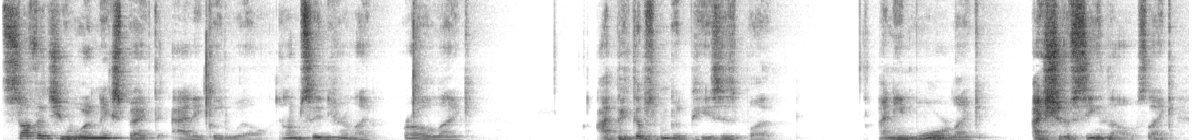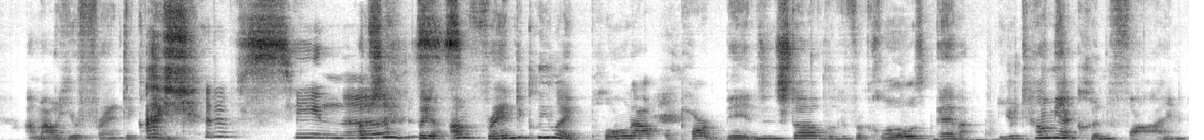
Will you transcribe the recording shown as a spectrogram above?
stuff that you wouldn't expect at a Goodwill. And I'm sitting here like, bro, like I picked up some good pieces, but I need more. Like I should have seen those. Like I'm out here frantically. I should have seen I'm, those. saying, like, I'm frantically like pulling out apart bins and stuff, looking for clothes, and you're telling me I couldn't find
